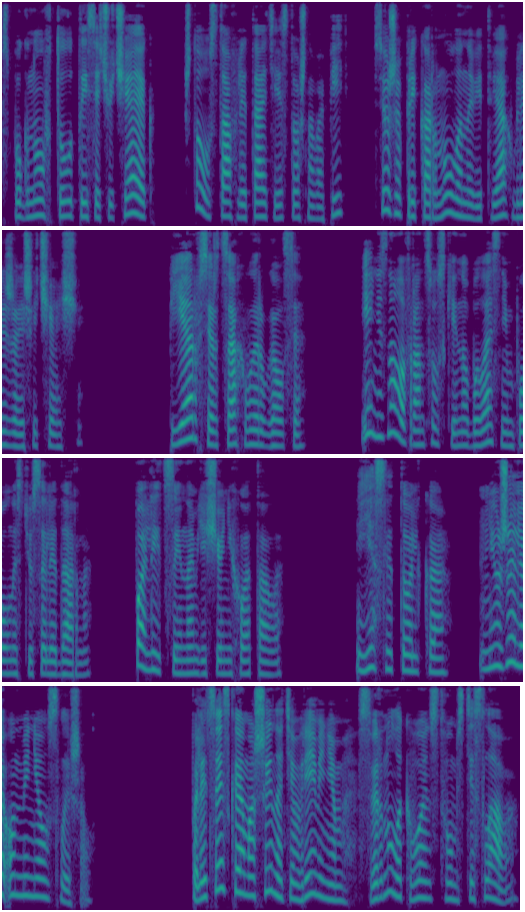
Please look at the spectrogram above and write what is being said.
спугнув ту тысячу чаек, что, устав летать и истошно вопить, все же прикорнула на ветвях ближайшей чащи. Пьер в сердцах выругался. Я не знала французский, но была с ним полностью солидарна. Полиции нам еще не хватало. Если только... Неужели он меня услышал? Полицейская машина тем временем свернула к воинству Мстислава.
